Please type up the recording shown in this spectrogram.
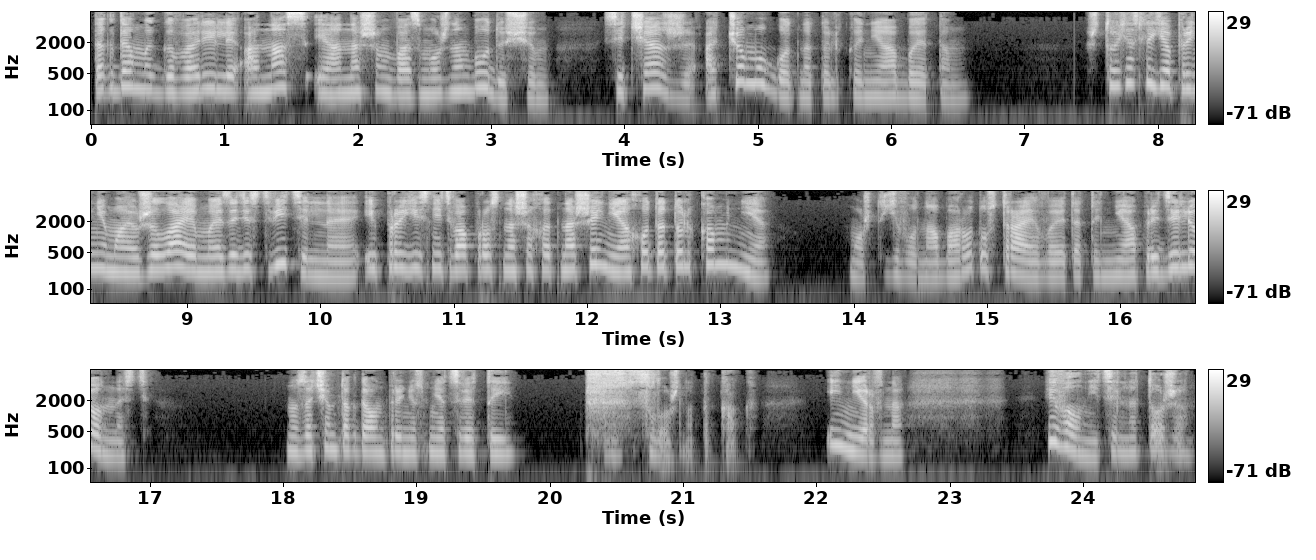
Тогда мы говорили о нас и о нашем возможном будущем. Сейчас же о чем угодно, только не об этом. Что, если я принимаю желаемое за действительное, и прояснить вопрос наших отношений охота только мне? Может, его, наоборот, устраивает эта неопределенность? Но зачем тогда он принес мне цветы? Сложно-то как. И нервно. И волнительно тоже.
